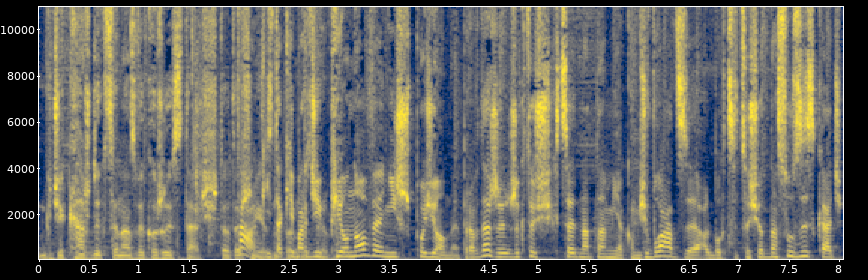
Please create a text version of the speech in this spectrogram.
gdzie każdy chce nas wykorzystać. To też tak, nie jest i takie bardziej zdrowe. pionowe niż poziome, prawda? Że, że ktoś chce nad nami jakąś władzę albo chce coś od nas uzyskać.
